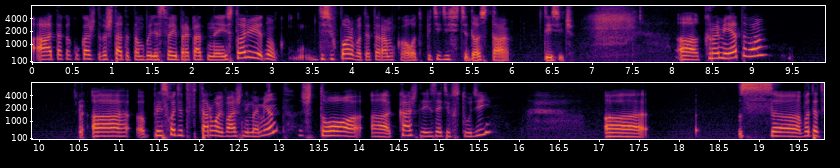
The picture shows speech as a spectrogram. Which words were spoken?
а так как у каждого штата там были свои прокатные истории, ну, до сих пор вот эта рамка от 50 до 100 тысяч. А, кроме этого, а, происходит второй важный момент, что а, каждая из этих студий с, вот это,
